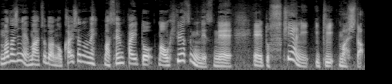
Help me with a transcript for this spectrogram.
私ね、まあちょっとあの、会社のね、まあ先輩と、まあお昼休みにですね、えっ、ー、と、すき家に行きました。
